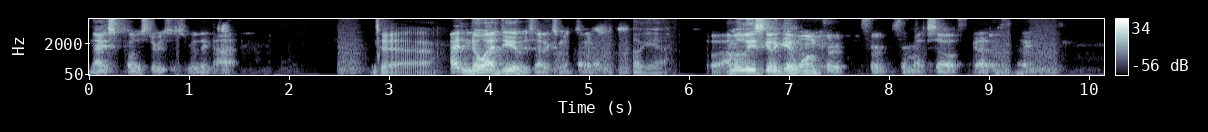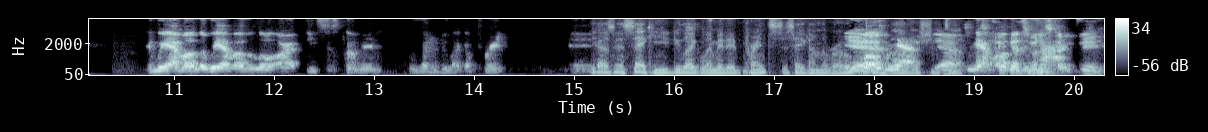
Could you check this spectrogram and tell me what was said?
nice posters is really not. Yeah. I had no idea it was that expensive. Oh yeah. But I'm at least gonna get one for for for myself. Got it. Like, and we have other we have other little art pieces coming. We're gonna do like a print. And Yeah, I was gonna say, can you do like limited prints to take on the road? Yeah, Well, we have- yeah. we have I think other that's what it's gonna be.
